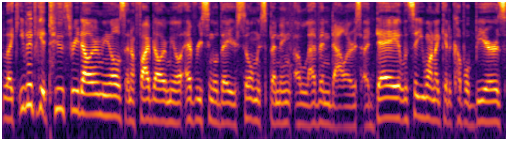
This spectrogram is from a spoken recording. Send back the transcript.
like even if you get two three dollar meals and a five dollar meal every single day you're still only spending eleven dollars a day. Let's say you want to get a couple beers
